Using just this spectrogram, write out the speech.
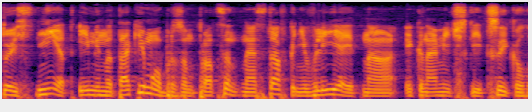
То есть нет, именно таким образом процентная ставка не влияет на экономический цикл.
